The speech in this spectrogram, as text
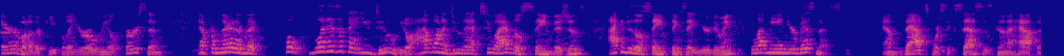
care about other people, that you're a real person. And from there, they're like, well, what is it that you do? You know, I want to do that too. I have those same visions. I can do those same things that you're doing. Let me in your business. And that's where success is going to happen.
